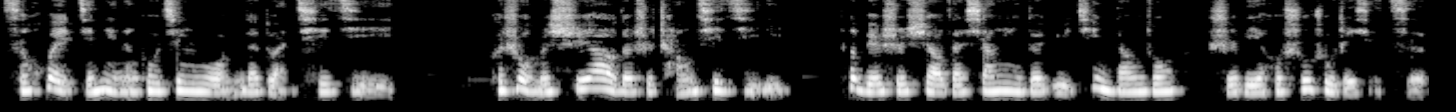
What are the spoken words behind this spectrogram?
词汇仅仅能够进入我们的短期记忆。可是我们需要的是长期记忆，特别是需要在相应的语境当中识别和输出这些词。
